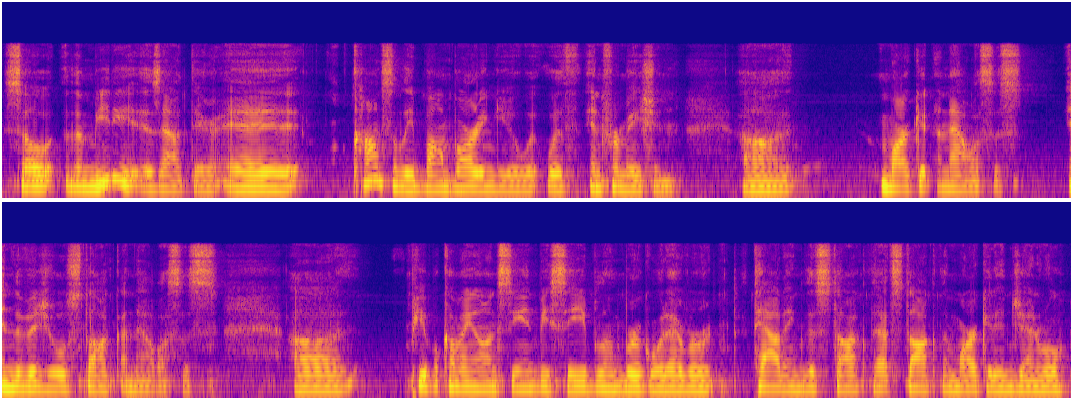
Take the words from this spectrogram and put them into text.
So the media is out there uh, constantly bombarding you with, with information, uh, market analysis, individual stock analysis, uh, people coming on CNBC, Bloomberg, whatever, touting this stock, that stock, the market in general.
